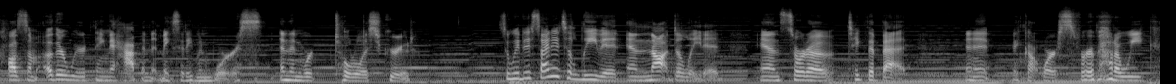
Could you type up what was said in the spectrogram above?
cause some other weird thing to happen that makes it even worse, and then we're totally screwed. So we decided to leave it and not delete it and sort of take the bet, and it, it got worse for about a week.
